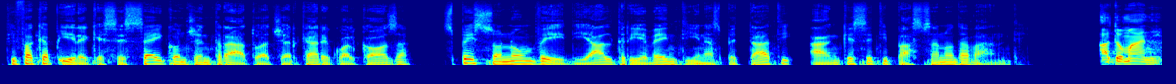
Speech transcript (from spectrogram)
ti fa capire che se sei concentrato a cercare qualcosa, spesso non vedi altri eventi inaspettati anche se ti passano davanti. A domani!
